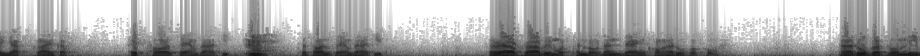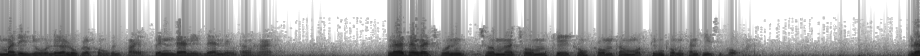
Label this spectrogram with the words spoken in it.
ระยับคล้ายกับเพชรทอแสงพระอาทิตย์ สะท้อนแสงพระอาทิตย์เราพราไปหมดท่านบอกนั่นแดงของอรูปประพรมอรูปประพรมนี่ไม่ได้อยู่เหนือรูปประพรมขึ้นไป เป็นแดนอีกแดนหนึ่งต่างหากและท่านก็ชวนชมมาชมเขตของพรมทั้งหมดถึงพรมชั้นที่สิบหกและ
